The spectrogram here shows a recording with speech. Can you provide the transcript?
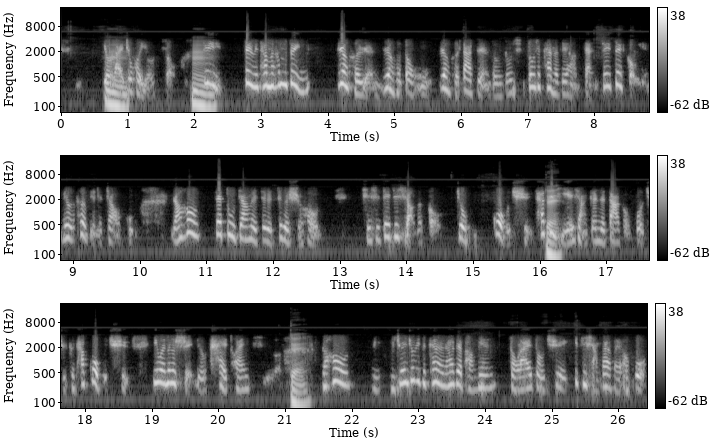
有来就会有走。嗯，所以对于他们，他们对于任何人、任何动物、任何大自然的东西都是都是看得非常淡，所以对狗也没有特别的照顾。然后在渡江的这个这个时候，其实这只小的狗就过不去，它自己也想跟着大狗过去，可它过不去，因为那个水流太湍急了。对。然后李李娟就一直看着它在旁边走来走去，一直想办法要过。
